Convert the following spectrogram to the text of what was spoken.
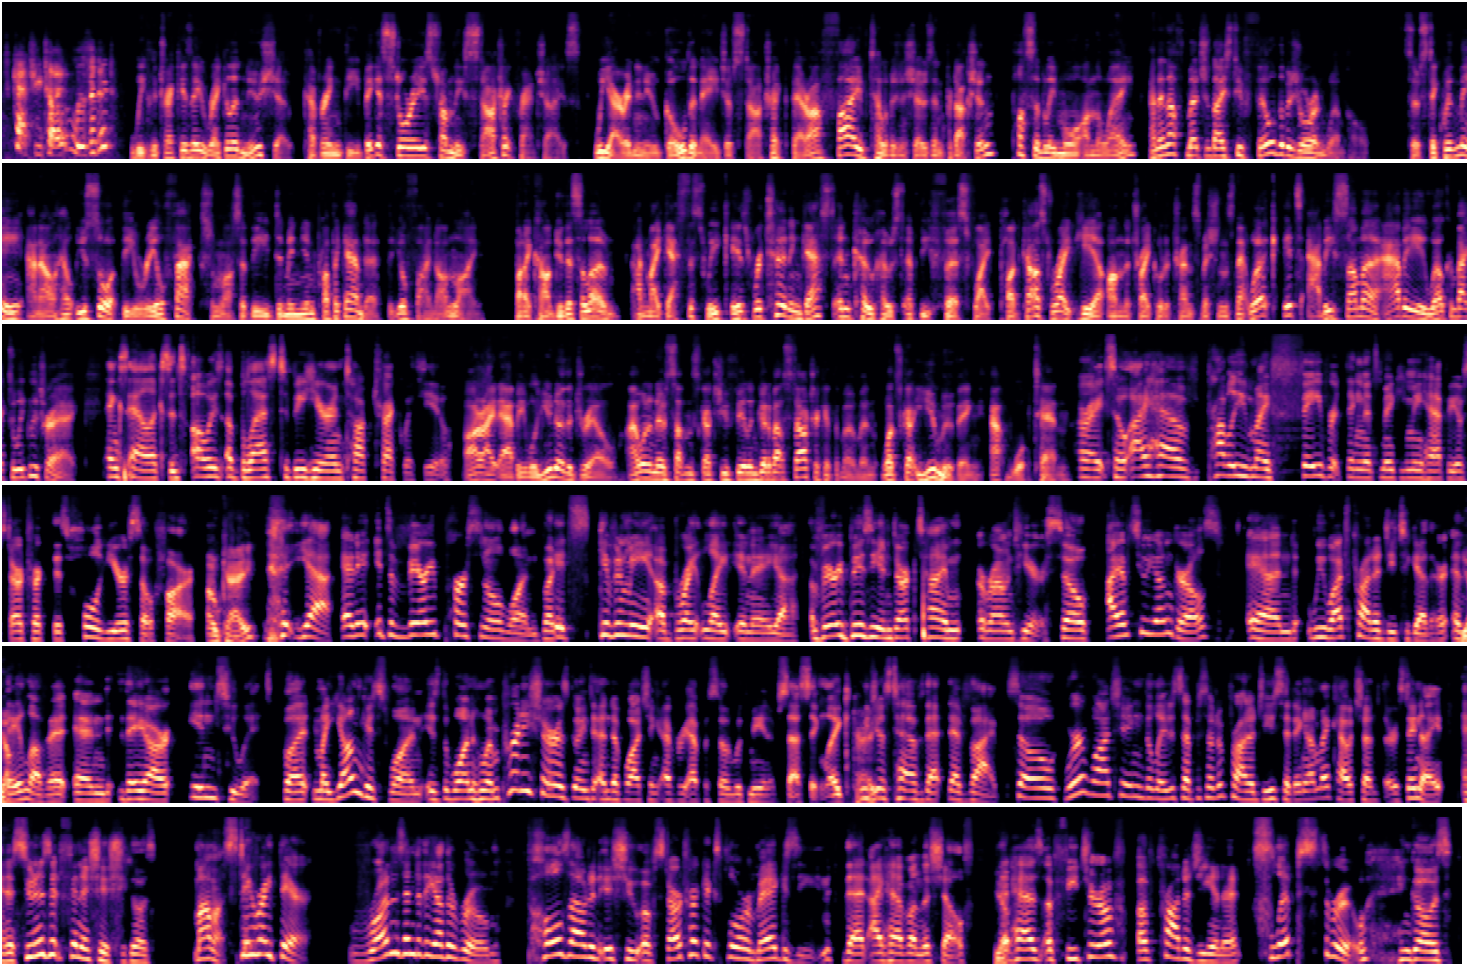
It's a catchy title, isn't it? Weekly Trek is a regular news show covering the biggest stories from the Star Trek franchise. We are in a new golden age of Star Trek. There are five television shows in production, possibly more on the way, and enough merchandise to fill the Bajoran wormhole. So stick with me, and I'll help you sort the real facts from lots of the Dominion propaganda that you'll find online. But I can't do this alone. And my guest this week is returning guest and co host of the First Flight podcast right here on the Tricorder Transmissions Network. It's Abby Sommer. Abby, welcome back to Weekly Trek. Thanks, Alex. It's always a blast to be here and talk Trek with you. All right, Abby. Well, you know the drill. I want to know something's got you feeling good about Star Trek at the moment. What's got you moving at Warp 10? All right. So I have probably my favorite thing that's making me happy of Star Trek this whole year so far. Okay. yeah. And it, it's a very personal one, but it's given me a bright light in a, uh, a very busy and dark time around here. So I have two young girls. And we watch Prodigy together, and Yep. they love it, and they are into it. But my youngest one is the one who I'm pretty sure is going to end up watching every episode with me and obsessing. Like we just have that that vibe. So we're watching the latest episode of Prodigy, sitting on my couch on Thursday night, and as soon as it finishes, she goes, "Mama, stay right there." Runs into the other room, pulls out an issue of Star Trek Explorer magazine that I have on the shelf Yep. that has a feature of of Prodigy in it, flips through and goes,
